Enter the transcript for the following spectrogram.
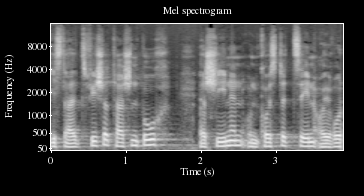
ist als Fischer Taschenbuch erschienen und kostet 10,99 Euro.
